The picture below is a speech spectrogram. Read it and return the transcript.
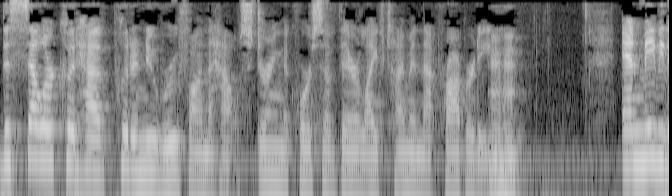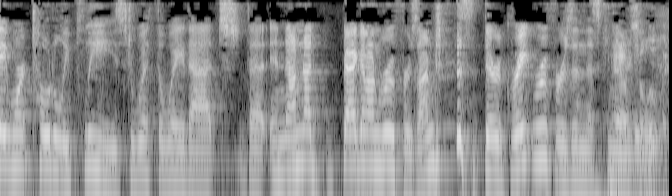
the seller could have put a new roof on the house during the course of their lifetime in that property. Mm-hmm. And maybe they weren't totally pleased with the way that that and I'm not bagging on roofers. I'm just they're great roofers in this community. Absolutely.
